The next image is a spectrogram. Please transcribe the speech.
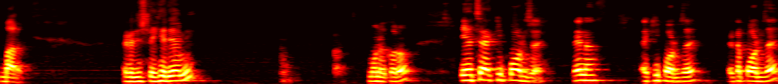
বাড়ে। একটা জিনিস লিখে দিই আমি। মনে করো, এ হচ্ছে একই পর্যায়, তাই না? একই পর্যায়, এটা পর্যায়,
